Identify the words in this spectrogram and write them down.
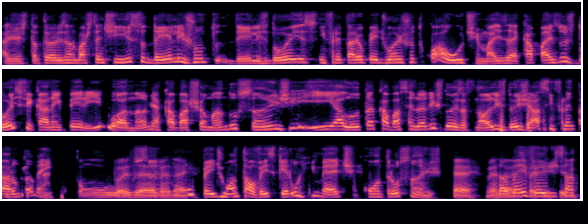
A gente tá teorizando bastante isso dele junto, deles dois enfrentarem o Page One junto com a Ult, mas é capaz dos dois ficarem em perigo, a Nami acabar chamando o Sanji e a luta acabar sendo eles dois. Afinal, eles dois já se enfrentaram também. Então, o Pois é, Sanji- verdade. o Page One talvez queira um rematch contra o Sanji. É, verdade. Também vejo isso sentido.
